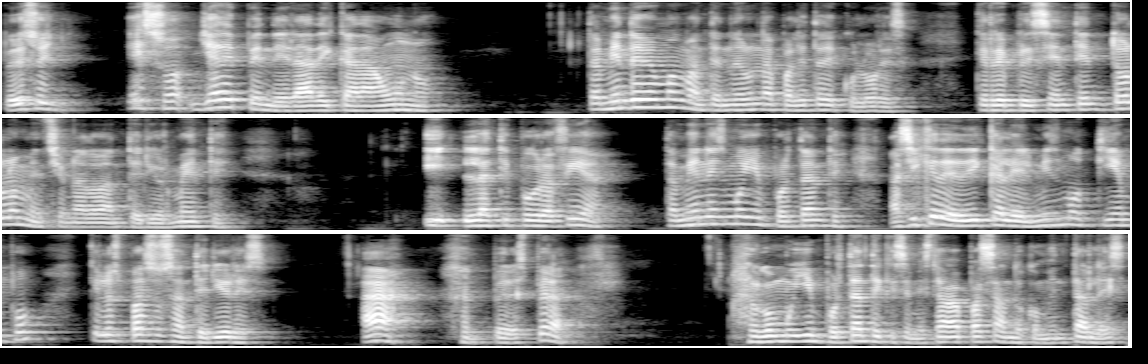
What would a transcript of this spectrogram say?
pero eso, eso ya dependerá de cada uno. También debemos mantener una paleta de colores que representen todo lo mencionado anteriormente. Y la tipografía también es muy importante, así que dedícale el mismo tiempo que los pasos anteriores. Ah, pero espera. Algo muy importante que se me estaba pasando comentarles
